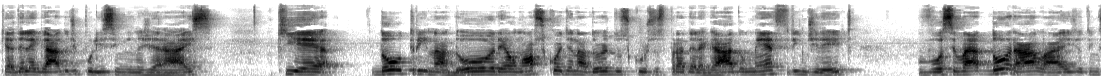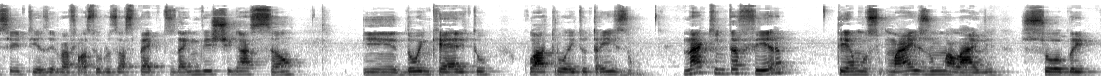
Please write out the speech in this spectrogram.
que é delegado de polícia em Minas Gerais, que é doutrinador, é o nosso coordenador dos cursos para delegado, mestre em direito. Você vai adorar a live, eu tenho certeza. Ele vai falar sobre os aspectos da investigação e do inquérito 4831. Na quinta-feira, temos mais uma live sobre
